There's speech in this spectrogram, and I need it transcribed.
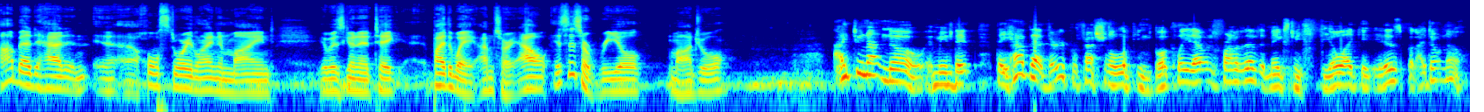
Abed had an, a whole storyline in mind. It was going to take. By the way, I'm sorry, Al, is this a real module? I do not know. I mean, they they have that very professional looking book laid out in front of them that makes me feel like it is, but I don't know.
